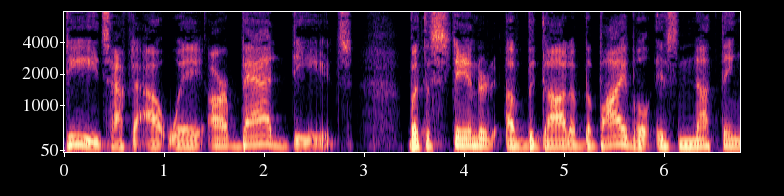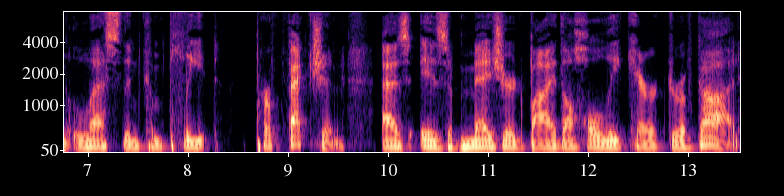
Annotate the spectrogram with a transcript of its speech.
deeds have to outweigh our bad deeds. But the standard of the God of the Bible is nothing less than complete perfection, as is measured by the holy character of God.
